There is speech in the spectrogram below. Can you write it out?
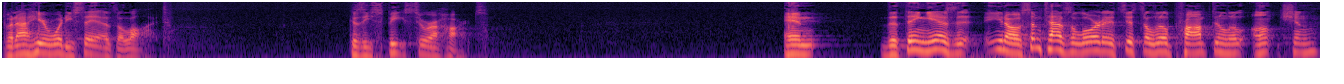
But I hear what he says a lot because he speaks to our hearts. And the thing is that, you know, sometimes the Lord, it's just a little prompting, a little unction,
